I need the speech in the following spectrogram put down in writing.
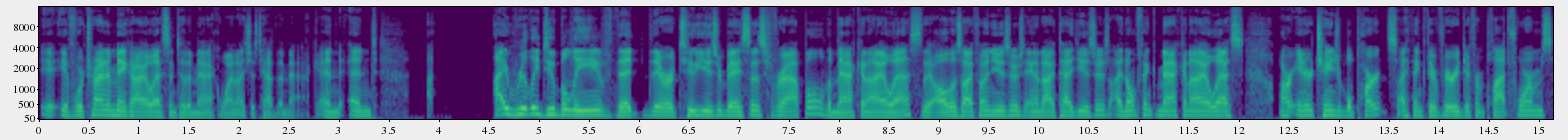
i- if we're trying to make iOS into the Mac, why not just have the Mac? And and I- really do believe that there are two user bases for Apple, the Mac and iOS. They're all those iPhone users and iPad users. I don't think Mac and iOS are interchangeable parts. I think they're very different platforms.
